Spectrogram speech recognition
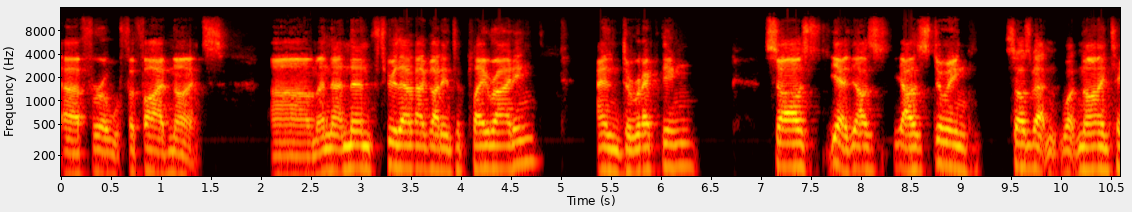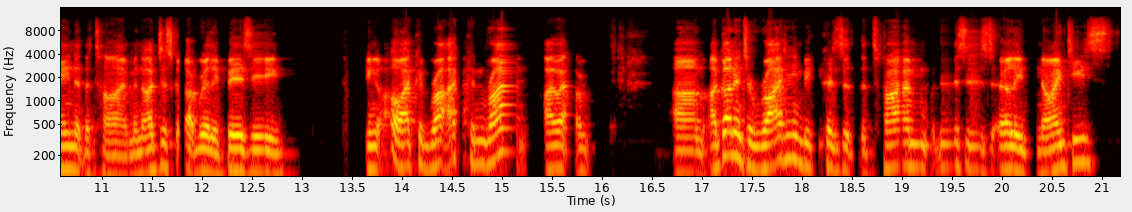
uh, for a, for five nights. Um, and, then, and then through that i got into playwriting and directing. So I was, yeah, I was, yeah, I was doing. So I was about what 19 at the time, and I just got really busy. Thinking, oh, I could write. I can write. I, um, I got into writing because at the time, this is early 90s,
